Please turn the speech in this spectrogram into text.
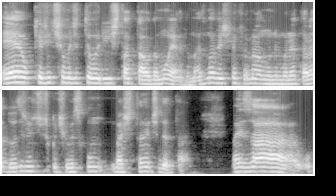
é o que a gente chama de teoria estatal da moeda. Mais uma vez, quem foi meu aluno em Monetária 12, a gente discutiu isso com bastante detalhe. Mas a, o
